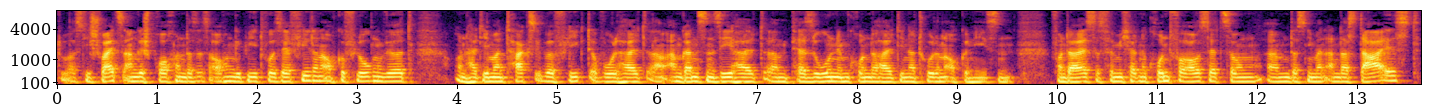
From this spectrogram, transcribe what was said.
Du hast die Schweiz angesprochen, das ist auch ein Gebiet, wo sehr viel dann auch geflogen wird und halt jemand tagsüber fliegt, obwohl halt äh, am ganzen See halt ähm, Personen im Grunde halt die Natur dann auch genießen. Von daher ist es für mich halt eine Grundvoraussetzung, ähm, dass niemand anders da ist,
